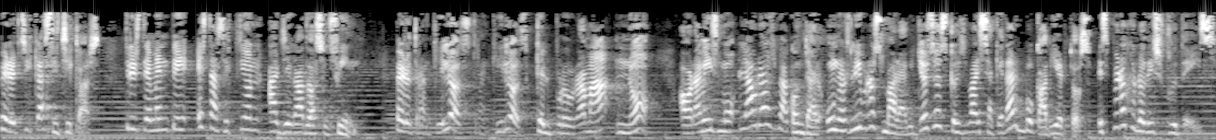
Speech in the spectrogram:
Pero chicas y chicas, tristemente esta sección ha llegado a su fin. Pero tranquilos, tranquilos, que el programa no. Ahora mismo Laura os va a contar unos libros maravillosos que os vais a quedar boca abiertos. Espero que lo disfrutéis.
